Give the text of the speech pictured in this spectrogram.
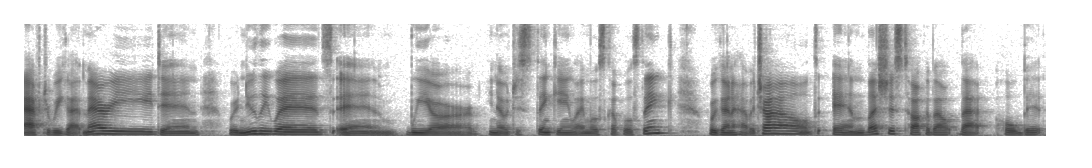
after we got married and we're newlyweds and we are you know just thinking like most couples think we're going to have a child. And let's just talk about that whole bit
